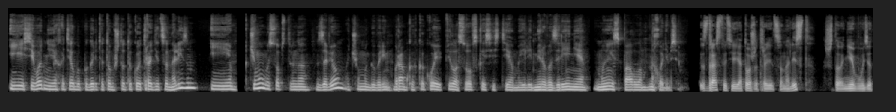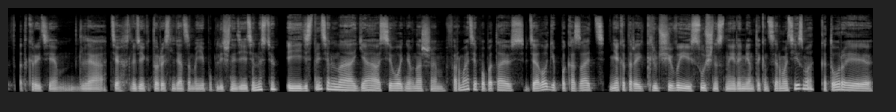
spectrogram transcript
и сегодня я хотел бы поговорить о том, что такое традиционализм и к чему мы, собственно, зовем, о чем мы говорим, в рамках какой философской системы или мировоззрения мы с Павлом находимся. Здравствуйте, я тоже традиционалист что не будет открытием для тех людей, которые следят за моей публичной деятельностью. И действительно, я сегодня в нашем формате попытаюсь в диалоге показать некоторые ключевые сущностные элементы консерватизма, которые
